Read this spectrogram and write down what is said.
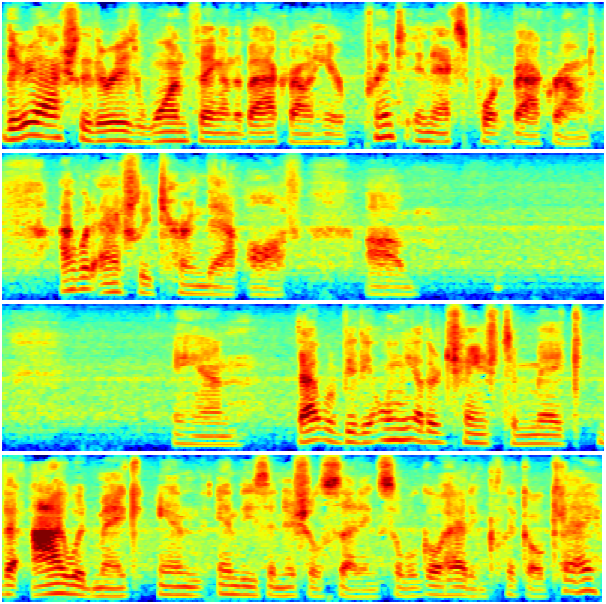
there actually there is one thing on the background here print and export background I would actually turn that off um, and that would be the only other change to make that I would make in in these initial settings. So we'll go ahead and click OK.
